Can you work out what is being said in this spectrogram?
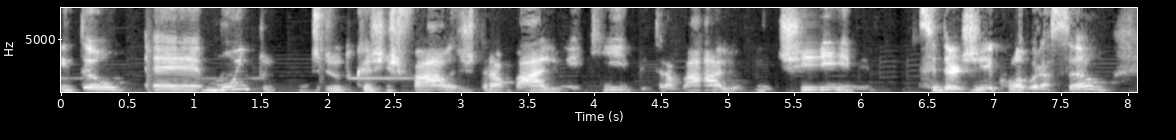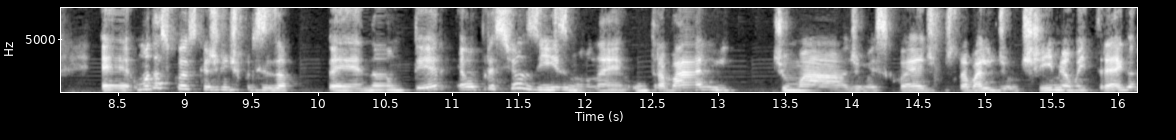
Então, é muito do que a gente fala de trabalho em equipe, trabalho em time, sinergia, colaboração. É, uma das coisas que a gente precisa é, não ter é o preciosismo, né? Um trabalho de uma de uma squad, o trabalho de um time, é uma entrega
